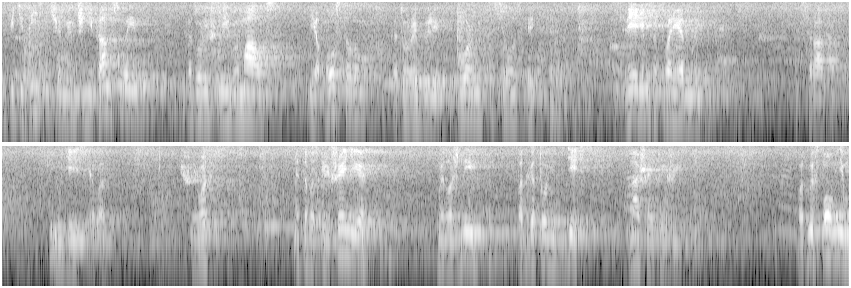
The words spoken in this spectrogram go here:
и пяти тысячам, и ученикам своим, которые шли в Маус, и апостолам, которые были в горнице Сионской, дверем затворенным, страха иудейского. И вот это воскрешение мы должны подготовить здесь, в нашей этой жизни. Вот мы вспомним,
